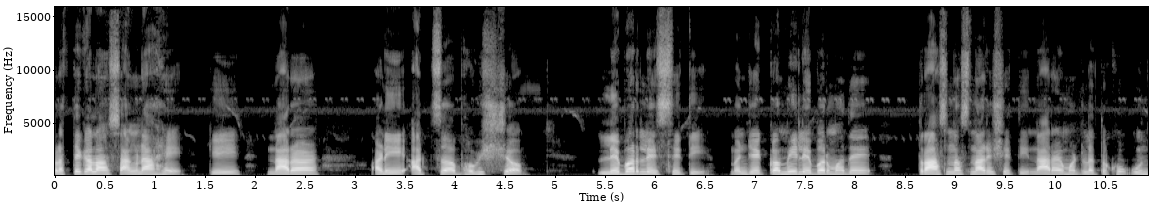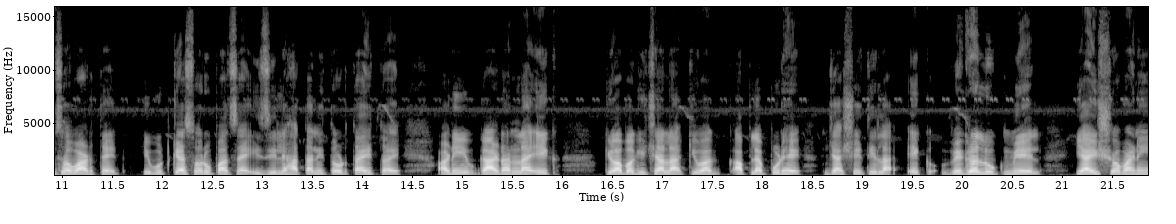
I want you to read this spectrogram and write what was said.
प्रत्येकाला सांगणं आहे की नारळ आणि आजचं भविष्य लेबरलेस शेती म्हणजे कमी लेबरमध्ये त्रास नसणारी शेती. नारळ म्हटलं तर खूप उंच वाढत आहेत ही बुटक्या स्वरूपाचं आहे इझिली हाताने तोडता येतं आहे आणि गार्डनला एक किंवा बगीचाला किंवा आपल्या पुढे ज्या शेतीला एक वेगळं लूक मिळेल या हिशोबाने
